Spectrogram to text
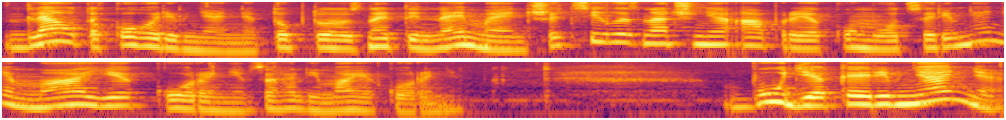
для такого рівняння. Тобто знайти найменше ціле значення А, при якому це рівняння має корені, взагалі має корені. Будь-яке рівняння,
